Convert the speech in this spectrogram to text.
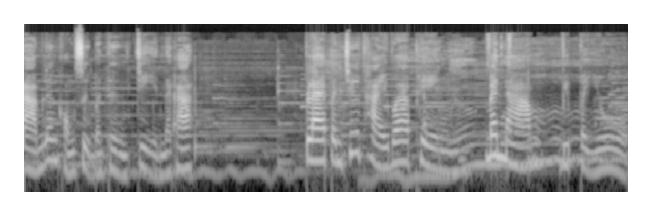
ตามเรื่องของสื่อบันเทิงจีนนะคะ แปลเป็นชื่อไทยว่าเพลงแม่น้ำวิปโยค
